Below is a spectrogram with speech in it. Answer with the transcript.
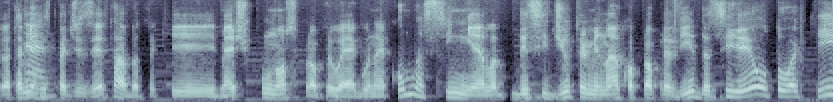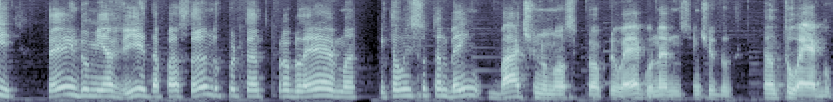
Eu até me é. arrisco a dizer, Tabata, que mexe com o nosso próprio ego, né? Como assim ela decidiu terminar com a própria vida se eu tô aqui tendo minha vida, passando por tanto problema? Então isso também bate no nosso próprio ego, né? No sentido tanto ego,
